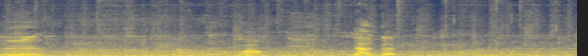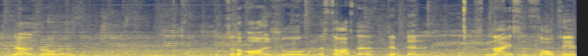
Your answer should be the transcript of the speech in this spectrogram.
Mmm. Wow. That was good. That was real good. So the au jus, the sauce that is dipped in, is nice and salty.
